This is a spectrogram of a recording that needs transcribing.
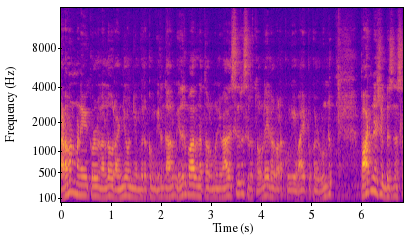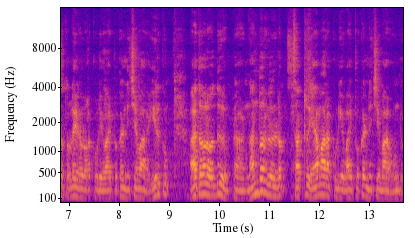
கணவன் மனைவிக்குள்ள நல்ல ஒரு அந்யோன்யம் இருக்கும். இருந்தாலும் எதிர்பாலினத்தவர் மூலியமாக சிறு சிறு தொல்லைகள் வரக்கூடிய வாய்ப்புகள் உண்டு. பார்ட்னர்ஷிப் பிஸ்னஸில் தொல்லைகள் வரக்கூடிய வாய்ப்புகள் நிச்சயமாக இருக்கும். அதை தவிர வந்து நண்பர்களிடம் சற்று ஏமாறக்கூடிய வாய்ப்புகள் நிச்சயமாக உண்டு.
